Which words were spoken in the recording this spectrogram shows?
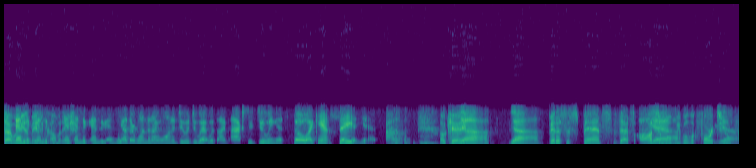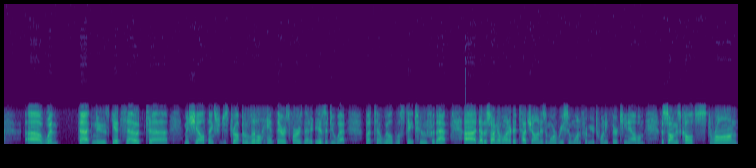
That would and be an amazing and the, combination. And, and, the and the and the other one that I want to do a duet with, I'm actually doing it, so I can't say it yet. Ah, okay. yeah. Yeah. Bit of suspense. That's awesome. Yeah. Well, we will look forward to yeah uh, when that news gets out, uh, Michelle, thanks for just dropping a little hint there as far as that it is a duet, but uh, we'll we'll stay tuned for that. Uh, another song I wanted to touch on is a more recent one from your 2013 album. The song is called "Strong,"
